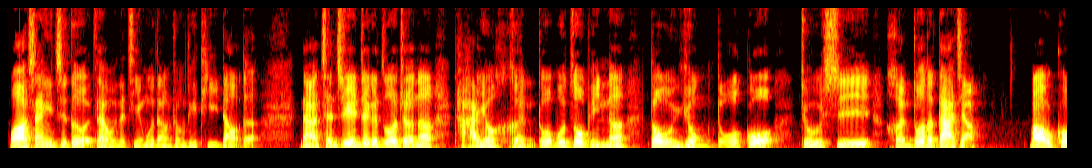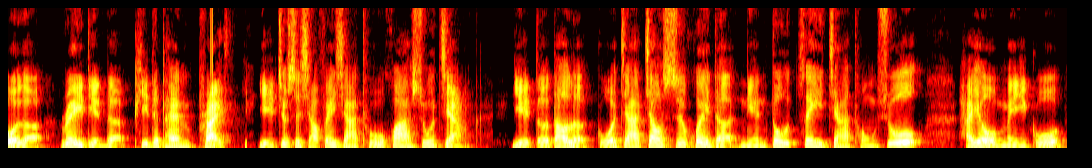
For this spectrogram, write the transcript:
我好像一直都有在我的节目当中去提到的。那陈志源这个作者呢，他还有很多部作品呢，都勇夺过就是很多的大奖，包括了瑞典的 Peter Pan Prize，也就是小飞侠图画书奖。也得到了国家教师会的年度最佳童书，还有美国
